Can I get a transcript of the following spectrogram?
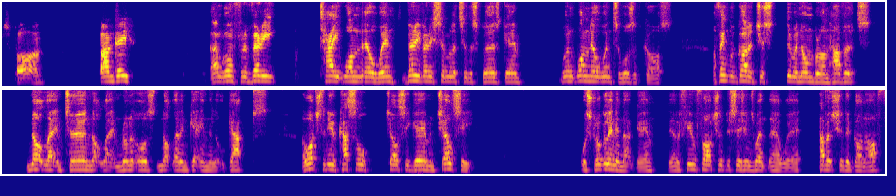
Spot on. Bandy? I'm going for a very tight 1 0 win, very, very similar to the Spurs game. 1 0 win to us, of course. I think we've got to just do a number on Havertz, not let him turn, not let him run at us, not let him get in the little gaps. I watched the Newcastle Chelsea game, and Chelsea were struggling in that game. They had a few fortunate decisions went their way. Havertz should have gone off.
